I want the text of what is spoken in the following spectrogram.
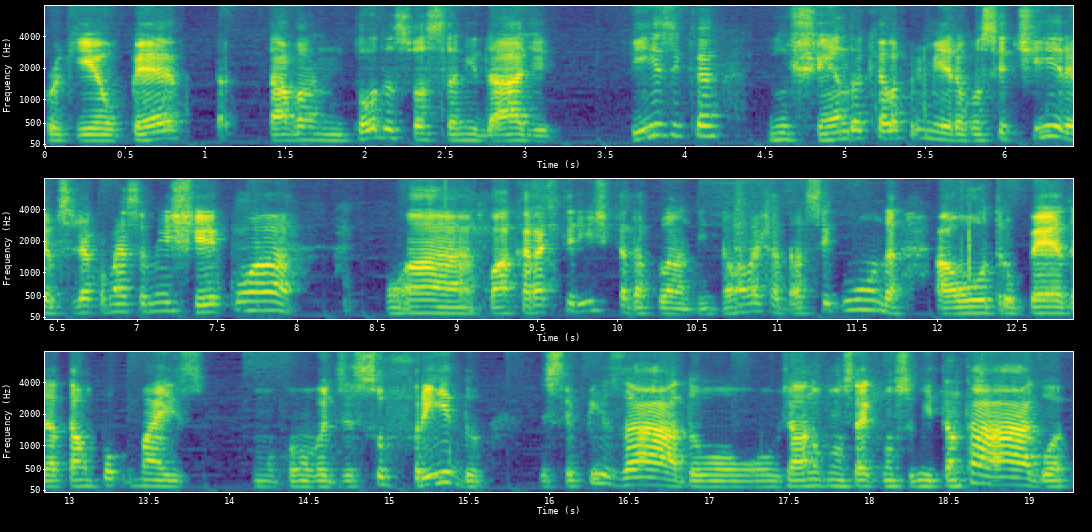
porque o pé estava em toda a sua sanidade física, enchendo aquela primeira. Você tira, você já começa a mexer com a, com a, com a característica da planta. Então, ela já está segunda, a outra, o pé já está um pouco mais, como, como eu vou dizer, sofrido de ser pisado, já não consegue consumir tanta água,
